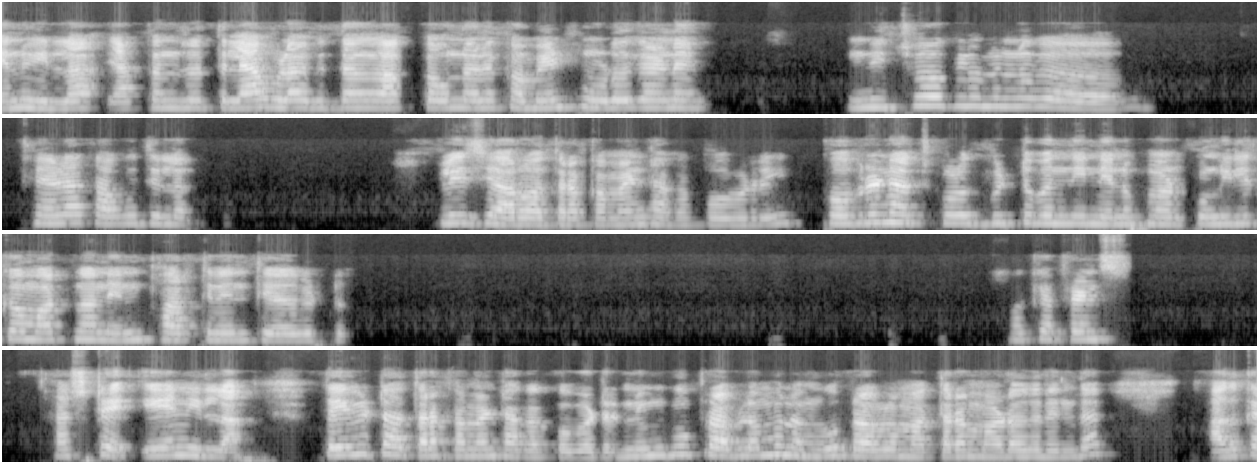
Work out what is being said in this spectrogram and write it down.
ಏನು ಇಲ್ಲ. ಯಾಕಂದ್ರೆ ತಲೆ ಹುಳ ಬಿದ್ದಂಗ ಆಗ್ತಾವ್ ನನಗ್ ಕಮೆಂಟ್ ನೋಡಿದ್ಗಣೆ ನಿಜವಾಗ್ಲೂ ನನಗ ಹೇಳಕ್ ಆಗುದಿಲ್ಲ. ಪ್ಲೀಸ್ ಯಾರು ಆತರ ಕಮೆಂಟ್ ಹಾಕಕ್ ಹೋಗ್ಬೇಡ್ರಿ. ಕೊಬ್ಬರಿನ ಹಚ್ಕೊಳಕ್ ಬಿಟ್ಟು ಬಂದಿ ನೆನಪು ಮಾಡ್ಕೊಂಡು ಇಲ್ಲಿಕ ಮತ್ ನಾ ನೆನಪು ಹಾರ್ತೀನಿ ಅಂತ ಹೇಳ್ಬಿಟ್ಟು. ಓಕೆ ಫ್ರೆಂಡ್ಸ್ ಅಷ್ಟೇ, ಏನಿಲ್ಲ. ದಯವಿಟ್ಟು ಆತರ ಕಮೆಂಟ್ ಹಾಕಕ್ ಹೋಗ್ಬೇಡ್ರಿ. ನಿಮ್ಗೂ ಪ್ರಾಬ್ಲಮ್ ನಮಗೂ ಪ್ರಾಬ್ಲಮ್ ಆತರ ಮಾಡೋದ್ರಿಂದ ಅದಕ್ಕ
